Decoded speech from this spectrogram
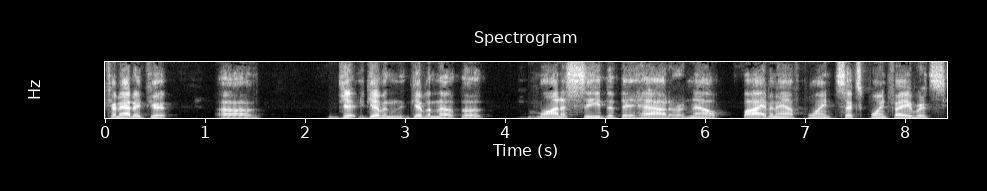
Connecticut, uh, given given the, the seed that they had are now five and a half point, six point favorites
